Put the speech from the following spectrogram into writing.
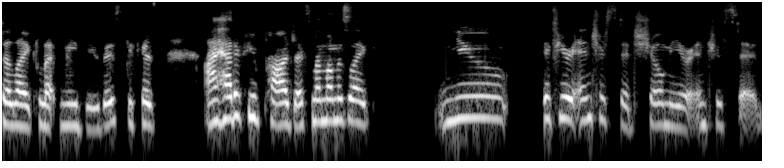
to like let me do this because I had a few projects. My mom was like, You if you're interested, show me you're interested,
